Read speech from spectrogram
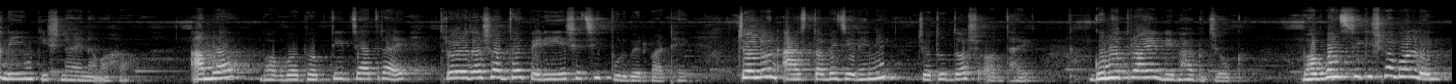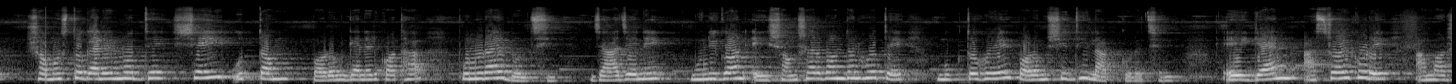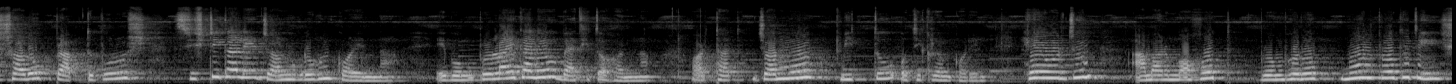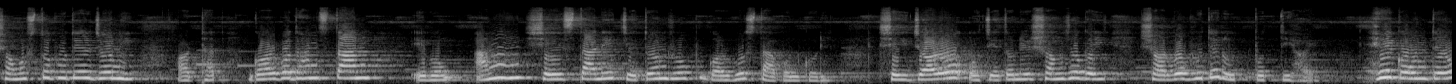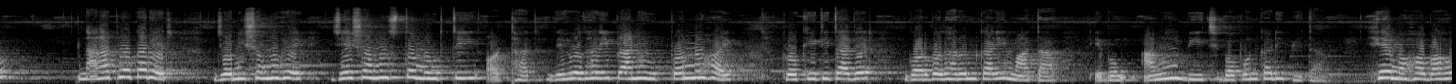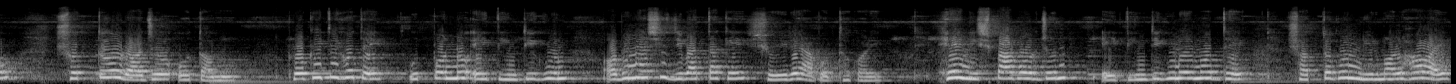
ক্লিং কৃষ্ণায় নামাহা আমরা ভগবত ভক্তির যাত্রায় ত্রয়োদশ অধ্যায় পেরিয়ে এসেছি পূর্বের পাঠে। চলুন আজ তবে জেনে নিই চতুর্দশ অধ্যায়। গুণত্রয়ে বিভাগ যোগ। ভগবান শ্রীকৃষ্ণ বললেন, সমস্ত জ্ঞানের মধ্যে সেই উত্তম পরম জ্ঞানের কথা পুনরায় বলছি, যা জেনে মুনিগণ এই সংসার বন্ধন হতে মুক্ত হয়ে পরম সিদ্ধি লাভ করেছেন। এই জ্ঞান আশ্রয় করে আমার স্বরূপ প্রাপ্ত পুরুষ সৃষ্টিকালে জন্মগ্রহণ করেন না এবং প্রলয়কালেও ব্যথিত হন না। অর্থাৎ জন্ম, মৃত্যু অতিক্রম করেন। হে অর্জুন, আমার মহৎ, ব্রহ্মরূপ, মূল প্রকৃতি সমস্ত ভূতের জনি, অর্থাৎ গর্ভধান স্থান এবং আমি সেই স্থানে চেতন রূপ গর্ভ স্থাপন করি। সেই জড় ও চেতনের সংযোগেই সর্বভূতের উৎপত্তি হয়। হে কৌন্তেয়, নানা প্রকারের যোনিসমূহে যে সমস্ত মূর্তি, অর্থাৎ দেহধারী প্রাণী উৎপন্ন হয়, প্রকৃতি তাদের গর্ভধারণকারী মাতা এবং আমি বীজ বপনকারী পিতা। হে মহাবাহ, সত্য, রজ ও তম, প্রকৃতি হতে উৎপন্ন এই তিনটি গুণ অবিনাশী জীবাত্মাকে শরীরে আবদ্ধ করে। হে নিষ্পাপ অর্জুন এই তিনটি গুণের মধ্যে সত্যগুণ নির্মল হওয়ায়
